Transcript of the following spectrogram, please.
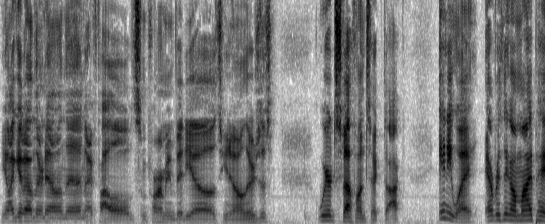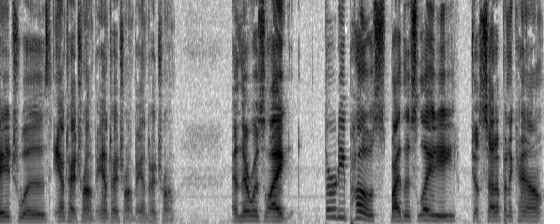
you know, I get on there now and then. I follow some farming videos. You know, there's just weird stuff on TikTok. Anyway, everything on my page was anti-Trump, anti-Trump, anti-Trump, and there was like 30 posts by this lady just set up an account,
